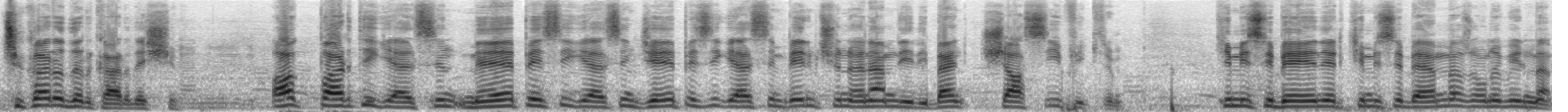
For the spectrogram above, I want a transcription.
çıkarıdır kardeşim. AK Parti gelsin, MHP'si gelsin, CHP'si gelsin benim için önemli değil. Ben şahsi fikrim. Kimisi beğenir, kimisi beğenmez onu bilmem.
